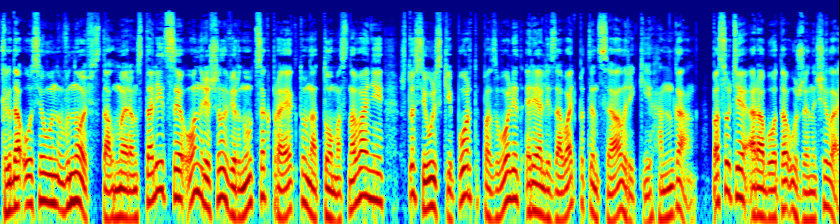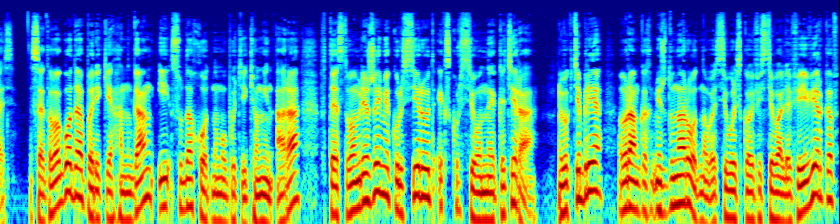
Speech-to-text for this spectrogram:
Когда О Сеун вновь стал мэром столицы, он решил вернуться к проекту на том основании, что Сеульский порт позволит реализовать потенциал реки Ханган. По сути, работа уже началась. С этого года по реке Ханган и судоходному пути Кёнгин-Ара в тестовом режиме курсируют экскурсионные катера. В октябре в рамках Международного Сеульского фестиваля фейерверков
